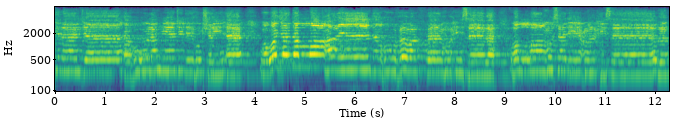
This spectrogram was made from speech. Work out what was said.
إذا جاءه لم يجده شيئا ووجد الله عنده فوفاه حسابه والله سريع الحساب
